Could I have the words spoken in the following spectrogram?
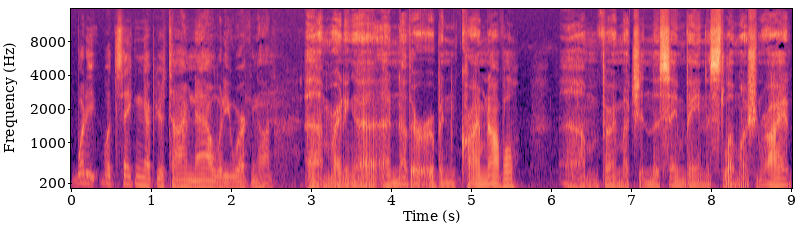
what what's taking up your time now? What are you working on? I'm writing a, another urban crime novel, um, very much in the same vein as Slow Motion Riot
